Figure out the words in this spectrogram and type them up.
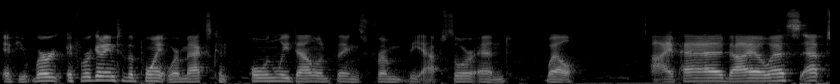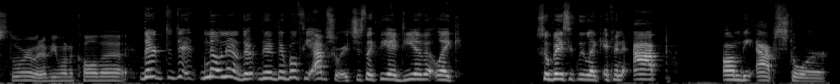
If you we're if we're getting to the point where Macs can only download things from the App Store and well iPad, iOS app store, whatever you want to call that. They're, they're no, no, they're, they're they're both the app store. It's just like the idea that like, so basically, like if an app on the app store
